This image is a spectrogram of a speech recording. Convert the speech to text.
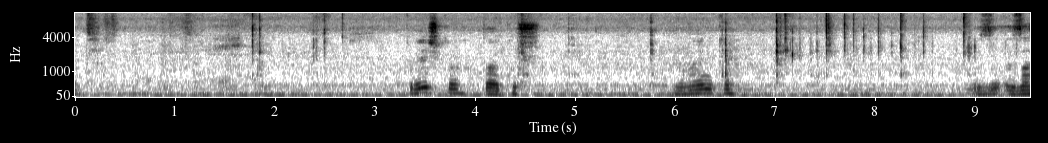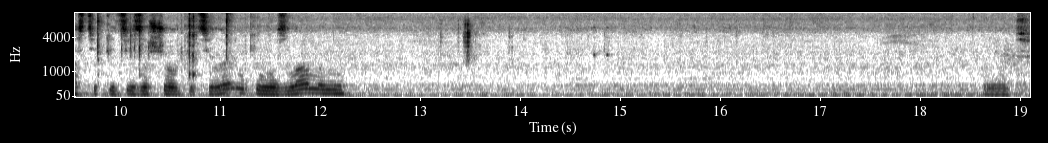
От. Кришка також новенька. Застібки ці защолки ціленькі, не зламані. От.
